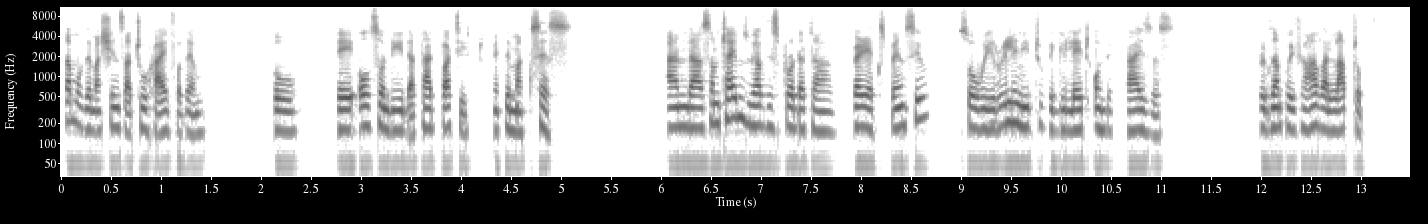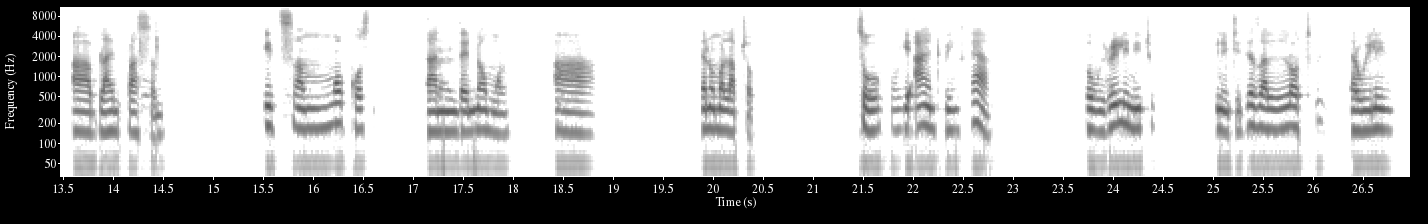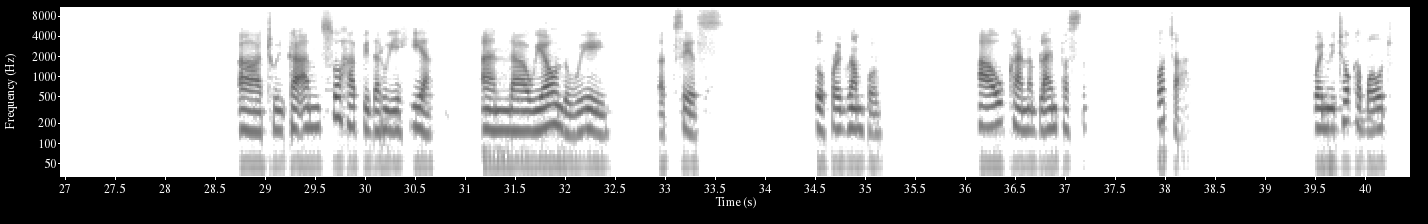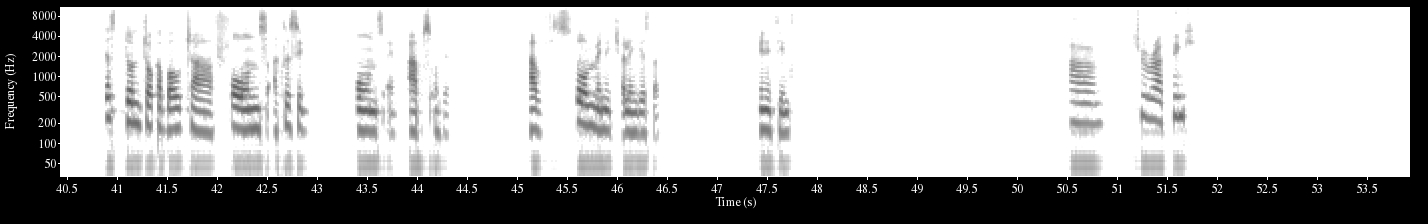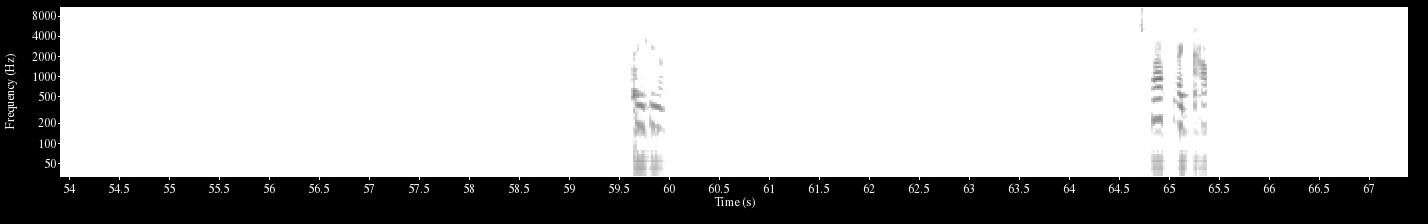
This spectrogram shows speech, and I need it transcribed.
some of the machines are too high for them. So they also need a third party to make them access. And uh, sometimes we have these products are very expensive, so we really need to regulate on the prices. For example, if you have a laptop, a blind person, it's um, more costly than the normal, uh, the normal laptop. So we aren't being fair. So we really need to unity. There's a lot that we need uh, to. encourage. I'm so happy that we're here and uh, we are on the way success. So, for example, how can a blind person water? When we talk about, just don't talk about uh, phones, accessing phones and apps on them. Have so many challenges that many things. Um, Shura, thank you. Stuff like cap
